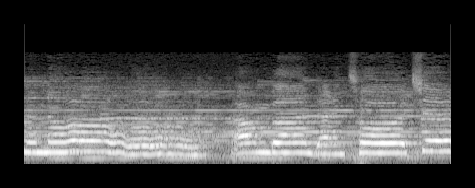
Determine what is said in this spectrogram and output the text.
Wanna know. I'm blind and tortured.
